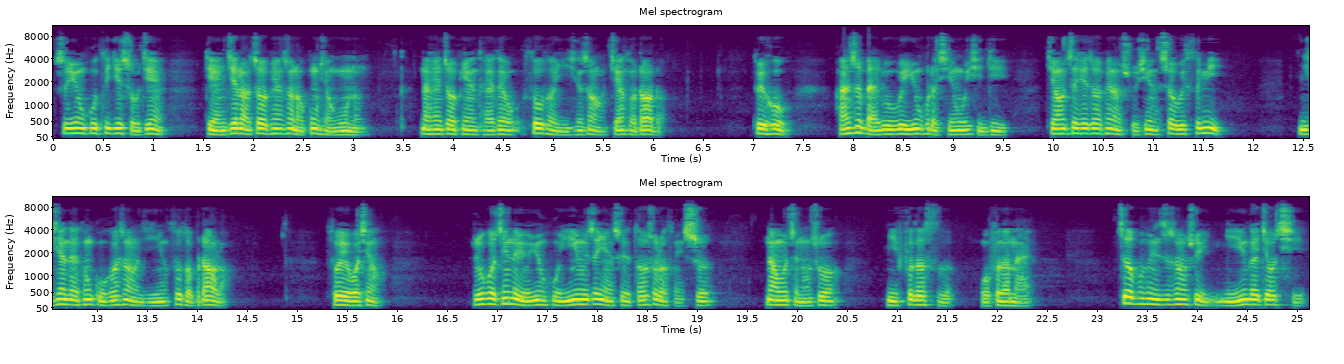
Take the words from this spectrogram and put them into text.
是用户自己手贱点击了照片上的共享功能，那些照片才在搜索引擎上检索到的。最后还是百度为用户的行为洗地，将这些照片的属性设为私密，你现在从谷歌上已经搜索不到了。所以我想。如果真的有用户因为这件事遭受了损失，那我只能说，你负责死，我负责埋。这部分智商税你应该交齐。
